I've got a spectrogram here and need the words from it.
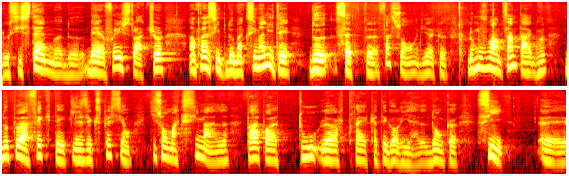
le, système de bare phrase structure un principe de maximalité de cette façon, dire que le mouvement de syntagme ne peut affecter que les expressions qui sont maximales par rapport à tous leurs traits catégoriels. Donc, si euh,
